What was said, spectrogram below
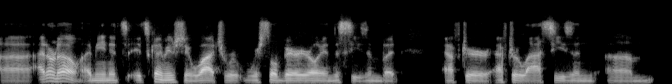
uh, I don't know. I mean, it's it's going to be interesting to watch. We're we're still very early in this season, but after after last season um,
